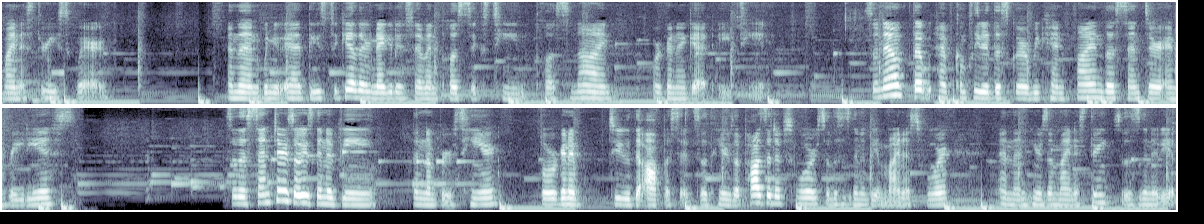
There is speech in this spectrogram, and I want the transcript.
minus 3 squared. And then when you add these together, negative 7 plus 16 plus 9, we're going to get 18. So now that we have completed the square, we can find the center and radius. So the center is always going to be the numbers here, but we're going to do the opposite. So here's a positive 4, so this is going to be a minus 4. And then here's a minus 3, so this is going to be a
